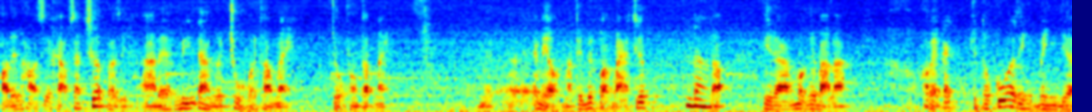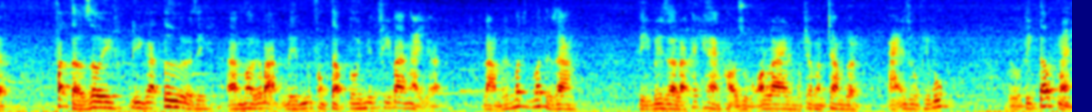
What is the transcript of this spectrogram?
Họ đến họ sẽ khảo sát trước là gì? À đây Mỹ là người chủ văn phòng này chủ phòng tập này. Em hiểu mà phải biết quảng bá trước. Vâng. Đó. Thì là mọi người bảo là không phải cách truyền thống cũ là gì? Mình thì, à, phát tờ rơi đi ngã tư là gì? À, mời các bạn đến phòng tập tôi miễn phí 3 ngày ạ. Làm mới mất mất thời gian. Thì bây giờ là khách hàng họ dùng online 100% rồi. Ai cũng dùng Facebook rồi tiktok này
